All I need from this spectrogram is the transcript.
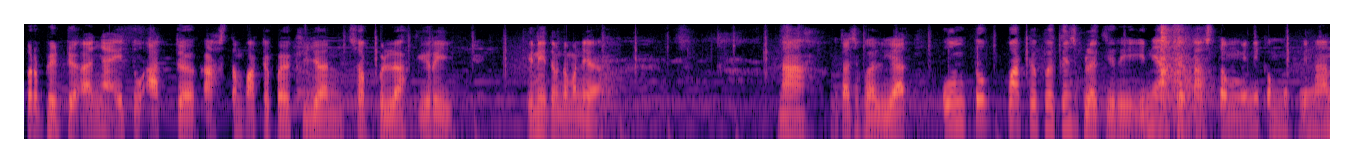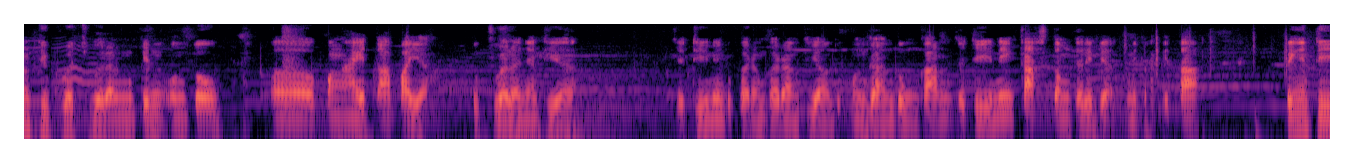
perbedaannya itu ada custom pada bagian sebelah kiri. Ini teman-teman ya. Nah kita coba lihat. Untuk pada bagian sebelah kiri ini ada custom. Ini kemungkinan dibuat jualan mungkin untuk uh, pengait apa ya untuk jualannya dia. Jadi ini untuk barang-barang dia untuk menggantungkan. Jadi ini custom dari pihak mitra kita pengen di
